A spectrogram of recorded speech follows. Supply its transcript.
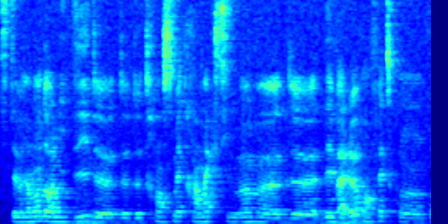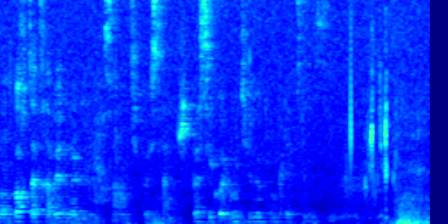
c'était vraiment dans l'idée de, transmettre un maximum euh, de, des valeurs en fait qu'on porte à travers nos livres. C'est un petit peu ça. Je ne sais pas si Colombe, tu veux compléter ici.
